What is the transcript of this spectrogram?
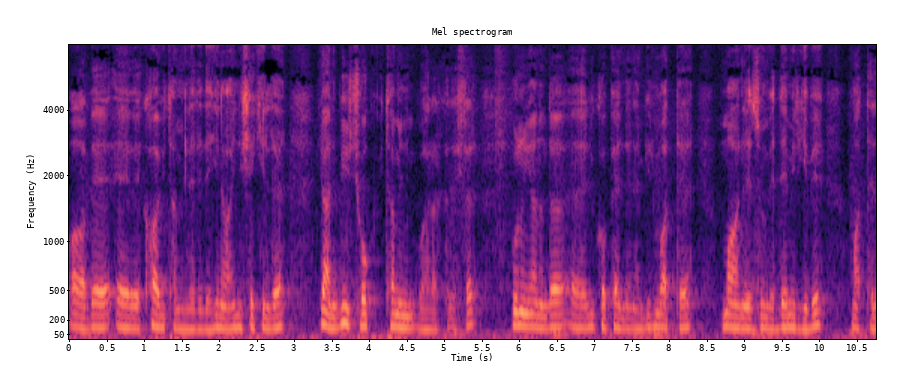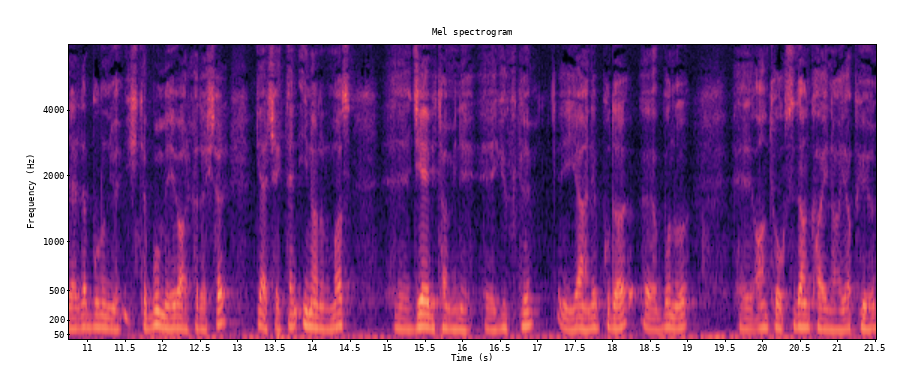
A, B, E ve K vitaminleri de yine aynı şekilde. Yani birçok vitamin var arkadaşlar. Bunun yanında e, likopen denen bir madde, manezyum ve demir gibi maddelerde bulunuyor. İşte bu meyve arkadaşlar gerçekten inanılmaz e, C vitamini e, yüklü. E, yani bu da e, bunu e, antioksidan kaynağı yapıyor.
